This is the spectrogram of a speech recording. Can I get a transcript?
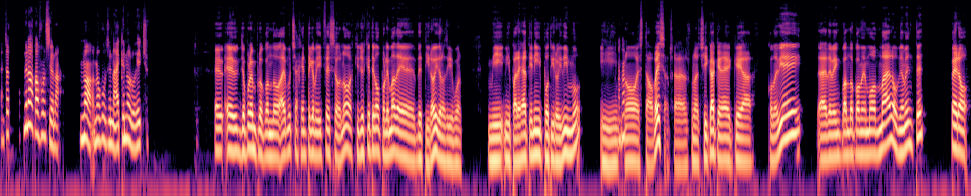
Entonces, ¿por qué no, no funciona? No, no funciona, es que no lo he hecho. El- el- yo, por ejemplo, cuando hay mucha gente que me dice eso, no, es que yo es que tengo problemas de, de tiroides, no sé qué, bueno, mi, mi pareja tiene hipotiroidismo y no está obesa, o sea, es una chica que, que ah, come bien, eh, de vez en cuando comemos mal, obviamente, pero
